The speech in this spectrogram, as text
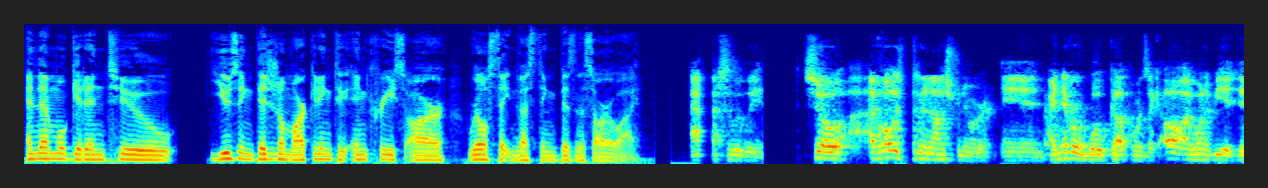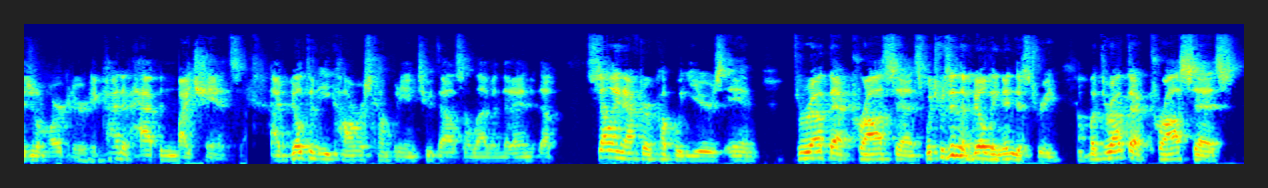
and then we'll get into using digital marketing to increase our real estate investing business ROI. Absolutely. So I've always been an entrepreneur and I never woke up and was like, oh, I want to be a digital marketer. It kind of happened by chance. I built an e-commerce company in 2011 that I ended up selling after a couple years. And throughout that process, which was in the building industry, but throughout that process,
